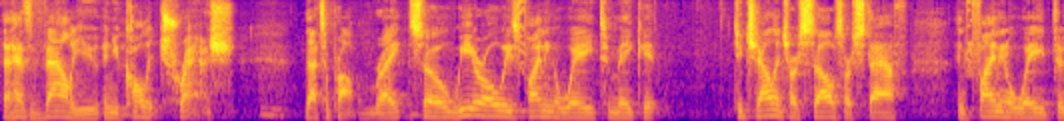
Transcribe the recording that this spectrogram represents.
that has value and you mm-hmm. call it trash, mm-hmm. that's a problem, right? So we are always finding a way to make it to challenge ourselves, our staff, and finding a way to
